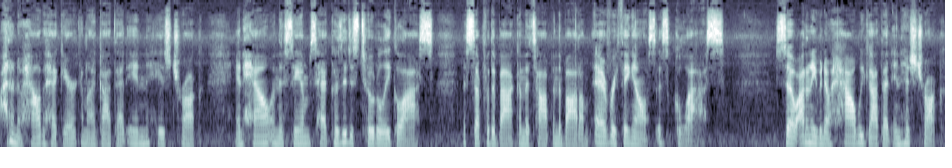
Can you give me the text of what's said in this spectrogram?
I don't know how the heck Eric and I got that in his truck and how in the Sam's heck, because it is totally glass, except for the back and the top and the bottom. Everything else is glass. So I don't even know how we got that in his truck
